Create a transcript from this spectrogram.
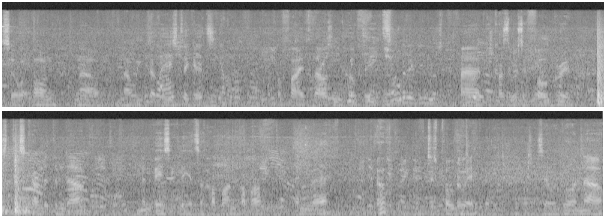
So we're on now. Now we've got these tickets for 5,000 huff each. Uh, because it was a full group, it's discounted them down. And basically it's a hop on, hop off anywhere. Oh, just pulled away. So we're going now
